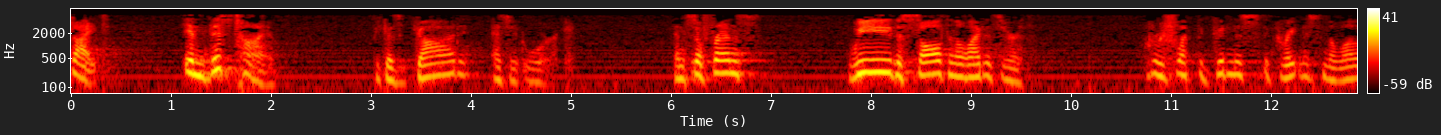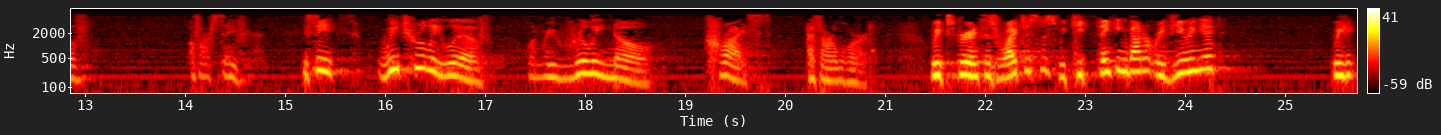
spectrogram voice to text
sight in this time because God is at work. And so, friends, we, the salt and the light of this earth, to reflect the goodness, the greatness, and the love of our Savior. You see, we truly live when we really know Christ as our Lord. We experience His righteousness. We keep thinking about it, reviewing it. We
